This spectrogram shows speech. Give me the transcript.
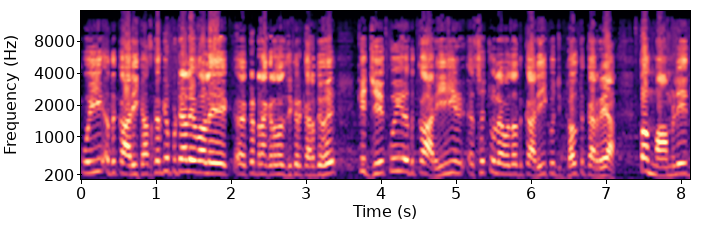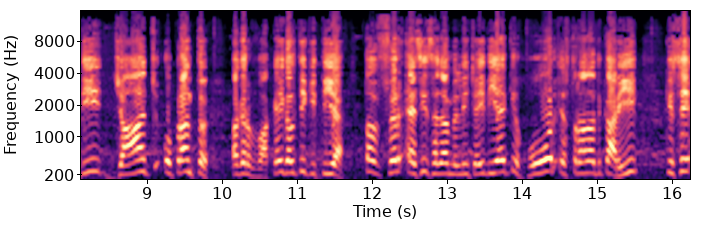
ਕੋਈ ਅਧਿਕਾਰੀ ਖਾਸ ਕਰਕੇ ਪਟਿਆਲੇ ਵਾਲੇ ਘਟਨਾਕ੍ਰਮ ਦਾ ਜ਼ਿਕਰ ਕਰਦੇ ਹੋਏ ਕਿ ਜੇ ਕੋਈ ਅਧਿਕਾਰੀ ਐਸਐਚਓ ਲੈਵਲ ਦਾ ਅਧਿਕਾਰੀ ਕੁਝ ਗਲਤ ਕਰ ਰਿਹਾ ਤਾਂ ਮਾਮਲੇ ਦੀ ਜਾਂਚ ਉਪਰੰਤ ਅਗਰ ਵਾਕਈ ਗਲਤੀ ਕੀਤੀ ਹੈ ਤਾਂ ਫਿਰ ਐਸੀ ਸਜ਼ਾ ਮਿਲਣੀ ਚਾਹੀਦੀ ਹੈ ਕਿ ਹੋਰ ਇਸ ਤਰ੍ਹਾਂ ਦਾ ਅਧਿਕਾਰੀ ਕਿਸੇ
